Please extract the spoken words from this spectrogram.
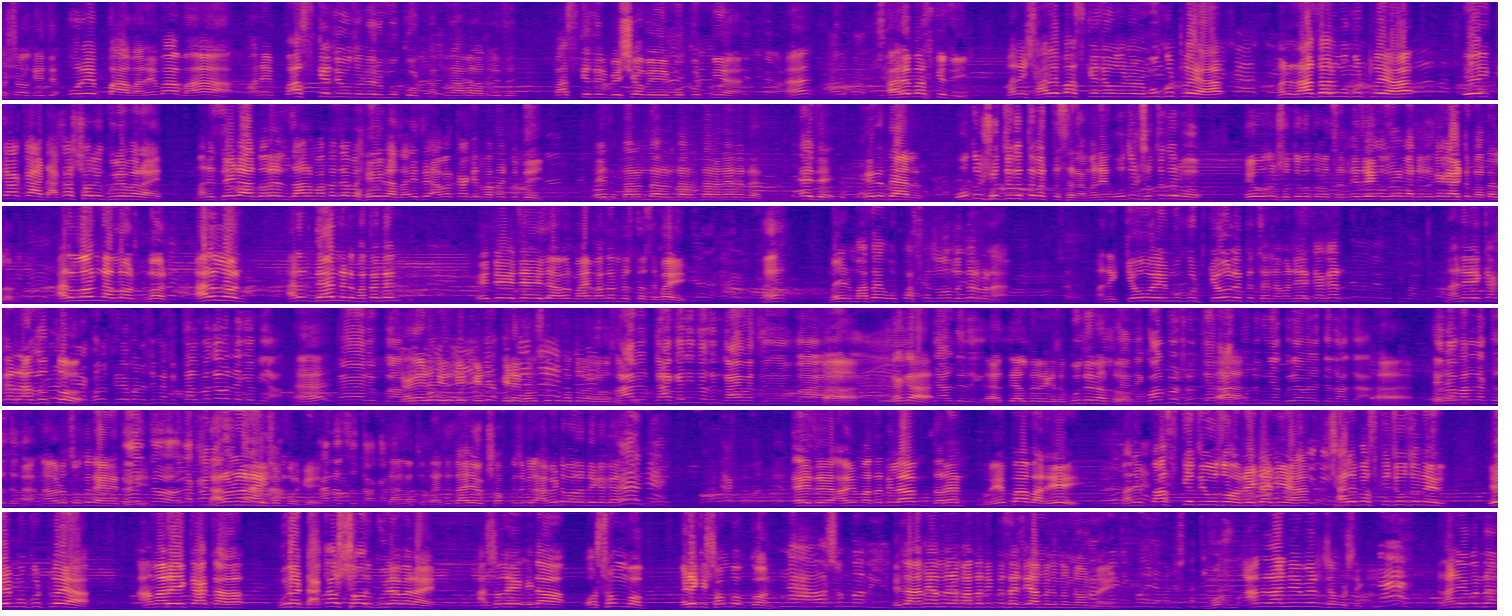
দর্শক এই যে ওরে বাবা রে বাবা মানে পাঁচ কেজি ওজনের মুকুট আপনারা আমার হাতে পাঁচ কেজির বেশি হবে এই মুকুট নিয়ে হ্যাঁ? সাড়ে পাঁচ কেজি। মানে সাড়ে পাঁচ কেজি ওজনের মুকুট মানে রাজার মুকুট লইয়া এই কাকা ঢাকা শহরে ঘুরে বেড়ায়। মানে যেটা ধরেন যার মাথা যাবে হেই রাজা। এই যে আমার কাকের মাথা একটু দেই। এই যে দাঁড়ান দাঁড়ান দাঁড়ান দাঁড়ান এনে দেন। এই যে এই যে দেন ওজন সহ্য করতে পারতেছে না। মানে ওজন সহ্য করব এই ওজন সহ্য করতে পারছেন? এই যে ওদের মাথা কাকা একটু মাথা লন। আরে লন না, লন লন, আরে লন, আরে দেন না একটু মাথা দেন। এই যে এই যে এই যে আমার ভাই বাদাম ব্যস্ত আছে, ভাই। হ্যাঁ? মানে মাথায় ও পাঁচ কেজি ওজন লইতে পারবে না। মানে কেউ এই মুকুট কেউ লইতে চায় না মানে কাকার মানে কাকার রাজত্ব। খরচ করে বানাইছি মিয়া, তেল মাখাবার লাগে মিয়া। হ্যাঁ আরে বাবা। কাকা এটা- এটা- এটা- এটা- এটা খরচ করতে কত টাকা খরচ হয়েছে? ডাকে দিতেছেন গায়ে বাজছেন হ্যাঁ। কাকা তেল। হ্যাঁ, ধরে গেছে বুঝে না তো। গল্প শুনছে হ্যাঁ। রাত মুটুক নিয়ে ঘুরে বেড়াতে রাজা। হ্যাঁ। এটা ভালো লাগতেছে না। না ওটা চোখে দেয় তো কানা ধারণা নাই সম্পর্কে। কানা আচ্ছা, যাই হোক সবকিছু মিলে আমি একটু মাথা দিই কাকা। এই যে আমি মাথা দিলাম ধরেন ওরে বাবা রে। মানে পাঁচ কেজি ওজন এটা নিয়ে সাড়ে পাঁচ কেজি ওজনের এই মুকুট লইয়া আমার এই কাকা পুরা ঢাকা শহর ঘুরে বেড়ায়। আসলে এটা অসম্ভব। এটা কি সম্ভব কোন? না অসম্ভবই। আমি আপনারা মাথা দিতে চাইছি আপনি কিন্তু নন নাই। আমরা আমরা রানী হইবেন সমস্যা কি? রানী হইবেন না?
